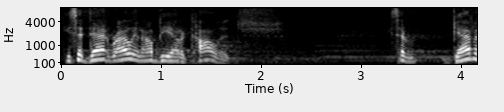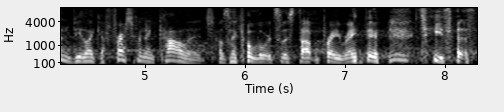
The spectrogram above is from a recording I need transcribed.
He said, Dad, Riley and I'll be out of college. He said, Gavin be like a freshman in college. I was like, oh Lord, so let's stop and pray right there. Jesus,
